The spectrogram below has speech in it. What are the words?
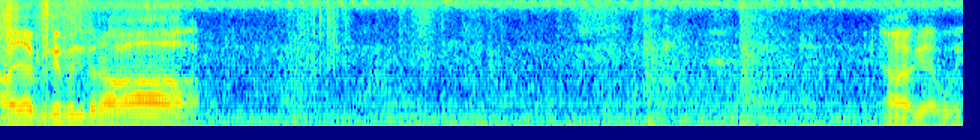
ਆ ਜਾ ਵੀਰੇ ਪਿੰਦਰ ਆ। ਆ ਗਿਆ ਓਏ।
